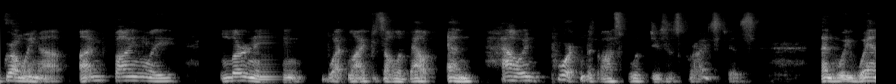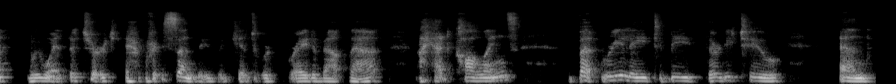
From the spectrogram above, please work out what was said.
growing up. I'm finally learning what life is all about and how important the gospel of Jesus Christ is. And we went, we went to church every Sunday. The kids were great about that. I had callings, but really to be 32 and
